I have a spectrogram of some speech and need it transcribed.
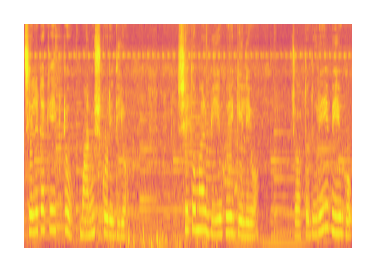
ছেলেটাকে একটু মানুষ করে দিও। সে তোমার বিয়ে হয়ে গেলেও, যত দূরেই বিয়ে হোক,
